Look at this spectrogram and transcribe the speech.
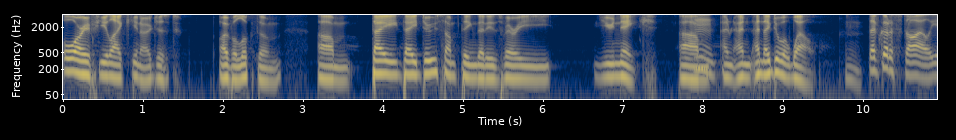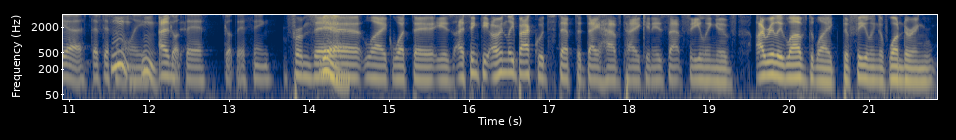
or if you like, you know, just overlook them, um, they they do something that is very unique, um, mm. and, and and they do it well. Mm. They've got a style, yeah. They've mm, definitely And- got their got their thing. from there, like what there is, I think the only backward step that they have taken is that feeling of. I really loved like the feeling of wandering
